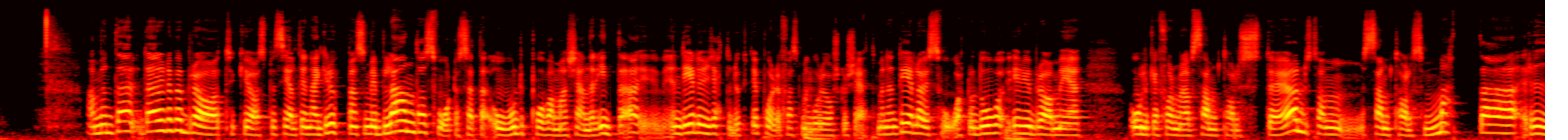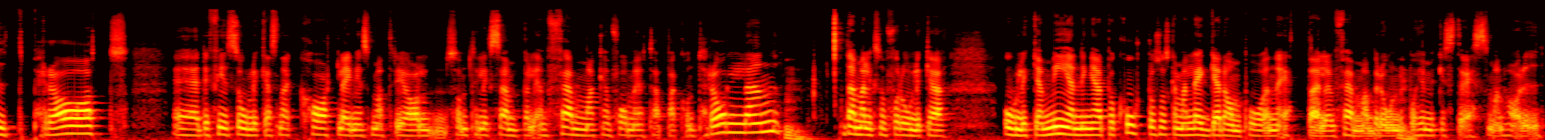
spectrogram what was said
Ja, men där, där är det väl bra, tycker jag, speciellt i den här gruppen som ibland har svårt att sätta ord på vad man känner. Inte, en del är ju jätteduktiga på det fast man mm. går i årskurs ett, men en del har ju svårt och då är det ju bra med olika former av samtalsstöd som samtalsmatta, ritprat, eh, det finns olika såna kartläggningsmaterial som till exempel en femma kan få mig att tappa kontrollen. Mm. Där man liksom får olika olika meningar på kort och så ska man lägga dem på en etta eller en femma beroende på hur mycket stress man har i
